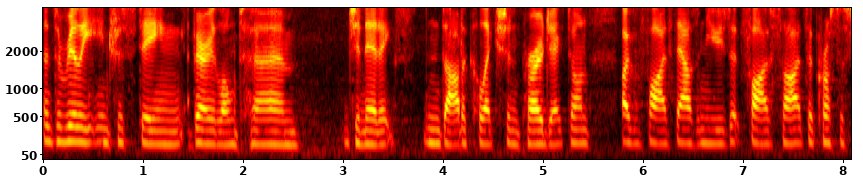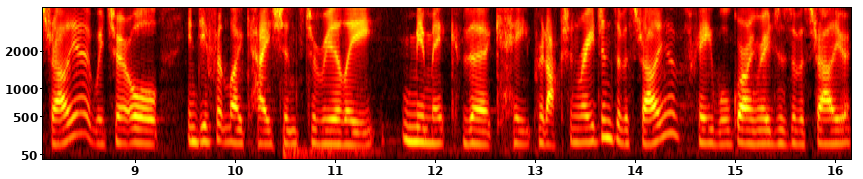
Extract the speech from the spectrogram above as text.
It's a really interesting, very long term genetics and data collection project on over 5,000 ewes at five sites across Australia, which are all in different locations to really mimic the key production regions of Australia, key wool growing regions of Australia,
